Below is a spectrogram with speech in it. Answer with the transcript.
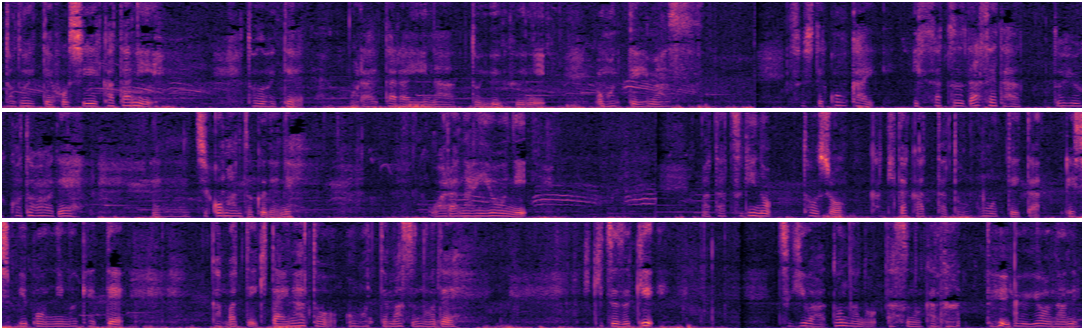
届いてほしい方に届いてもらえたらいいなというふうに思っています。そして今回1冊出せたということで、えー、自己満足でね終わらないようにまた次の当初書きたかったと思っていたレシピ本に向けて頑張っていきたいなと思ってますので引き続き次はどんなの出すのかなっていうようなね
